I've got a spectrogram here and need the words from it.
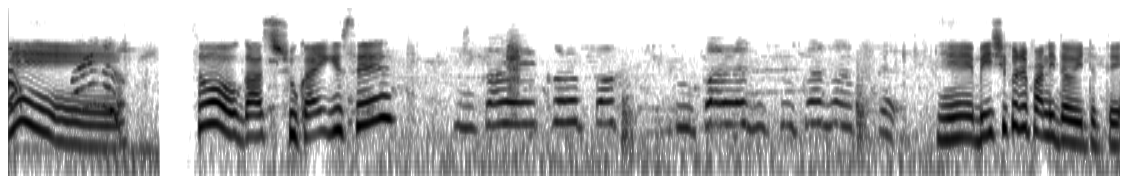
হ্যাঁ। সো গাছ শুকাই গেছে। হ্যাঁ বেশি করে পানি দাও এটাতে।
